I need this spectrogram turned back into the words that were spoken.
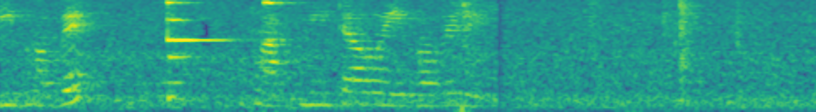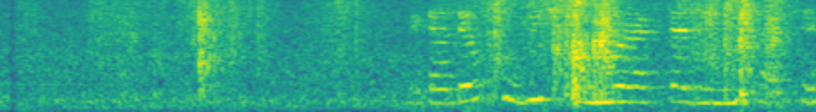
এইভাবে ঢাকনিটাও এইভাবে রেখে এটাতেও খুবই সুন্দর একটা জিনিস আছে।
